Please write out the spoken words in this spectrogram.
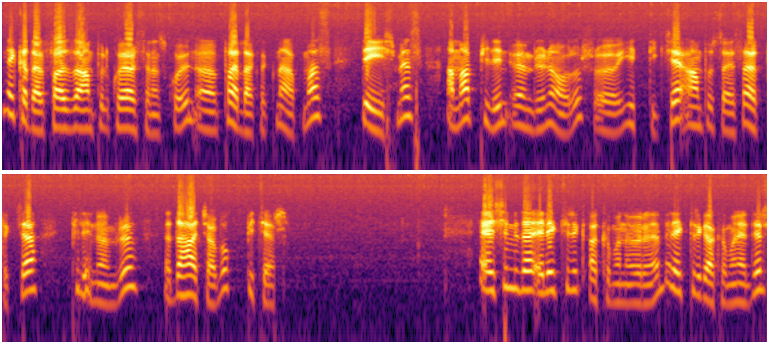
Ne kadar fazla ampul koyarsanız koyun e, parlaklık ne yapmaz? Değişmez. Ama pilin ömrü ne olur? E, gittikçe ampul sayısı arttıkça pilin ömrü daha çabuk biter. Evet şimdi de elektrik akımını öğrenelim. Elektrik akımı nedir?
